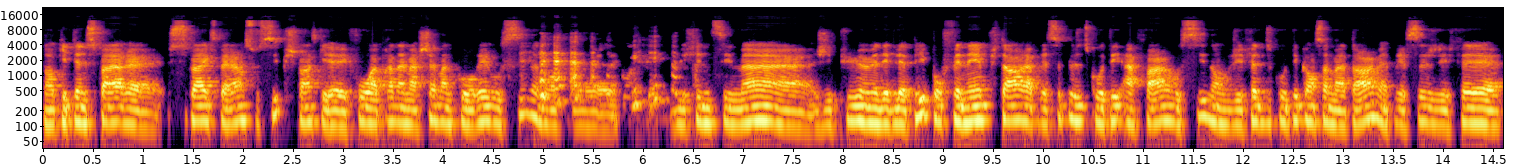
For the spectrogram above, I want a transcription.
Donc, c'était une super euh, super expérience aussi. Puis je pense qu'il faut apprendre à marcher avant de courir aussi. Donc, définitivement, j'ai pu me développer pour finir plus tard après ça plus du côté affaires aussi. Donc, j'ai fait du côté consommateur, mais après ça, j'ai fait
